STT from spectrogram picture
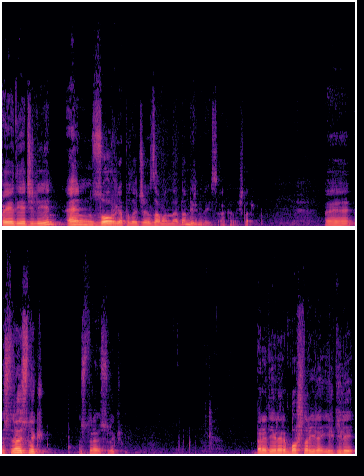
Belediyeciliğin en zor yapılacağı zamanlardan birindeyiz arkadaşlar. Ee, üstüne üstlük, üstüne üstlük belediyelerin borçlarıyla ilgili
